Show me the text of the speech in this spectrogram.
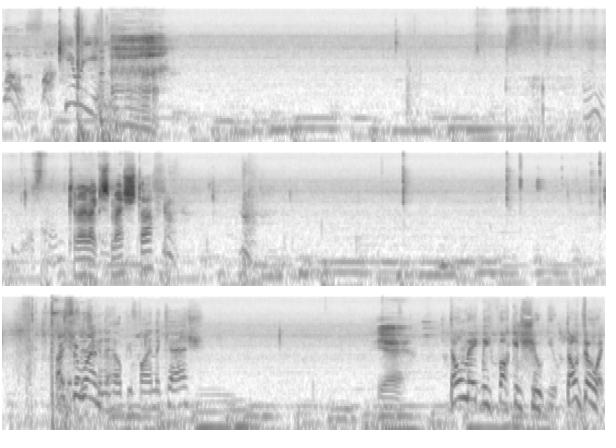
Whoa, fuck, here he is. Ugh. Can I like smash stuff? I Is this gonna help you find the cash? Yeah. Don't make me fucking shoot you. Don't do it.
